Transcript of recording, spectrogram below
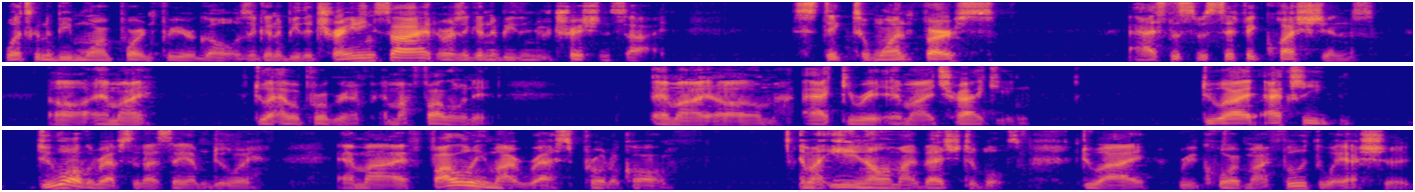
what's going to be more important for your goal? Is it going to be the training side or is it going to be the nutrition side? Stick to one first. Ask the specific questions. Uh, am I, do I have a program? Am I following it? Am I um, accurate? Am I tracking? Do I actually do all the reps that I say I'm doing? Am I following my rest protocol? Am I eating all of my vegetables? Do I record my food the way I should?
